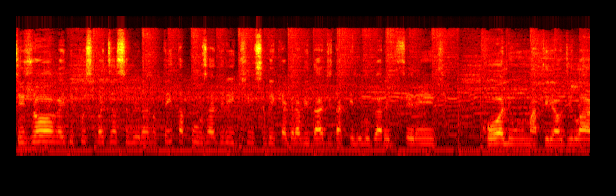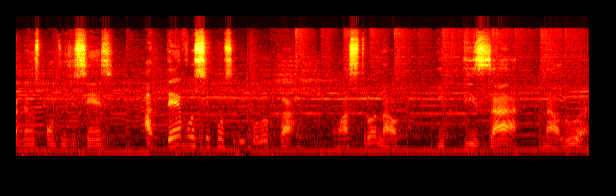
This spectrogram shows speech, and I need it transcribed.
você joga e depois você vai desacelerando, tenta pousar direitinho, você vê que a gravidade daquele lugar é diferente, colhe um material de lá, ganha os pontos de ciência, até você conseguir colocar um astronauta e pisar na Lua,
